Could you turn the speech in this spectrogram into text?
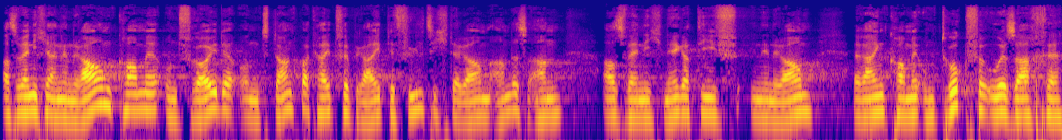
Also wenn ich in einen Raum komme und Freude und Dankbarkeit verbreite, fühlt sich der Raum anders an, als wenn ich negativ in den Raum reinkomme und Druck verursache,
